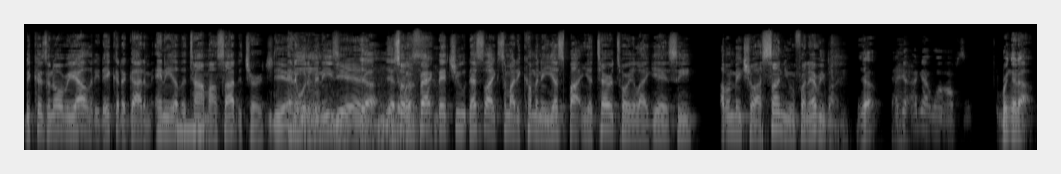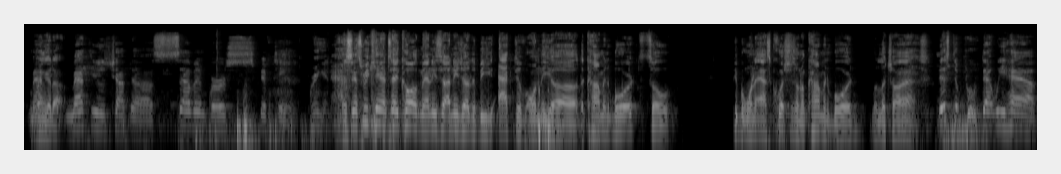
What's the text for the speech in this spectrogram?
because in all reality they could have got him any other time outside the church, Yeah. and it would have been easy. Yeah. Yeah, yeah. so the- the fact that you that's like somebody coming in your spot in your territory, like, yeah, see, I'm gonna make sure I sun you in front of everybody. Yep. I got, I got one officer. Bring it up. Matthew, Bring it up. Matthew chapter uh, seven, verse fifteen. Bring it And since we can't take calls, man, I need, I need y'all to be active on the uh, the comment board. So people want to ask questions on the comment board, we'll let y'all ask. This the proof that we have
